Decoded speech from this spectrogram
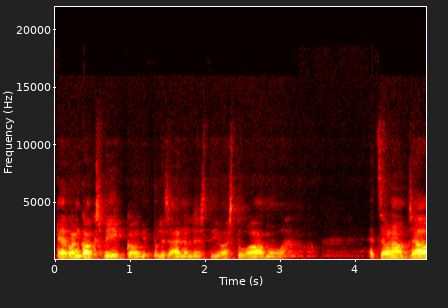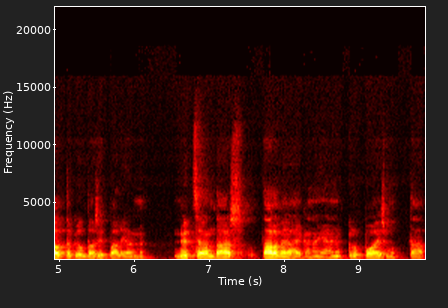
kerran kaksi viikkoonkin tuli säännöllisesti juostua aamulla. Et se, on, se auttoi kyllä tosi paljon. Nyt se on taas talven aikana jäänyt kyllä pois, mutta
